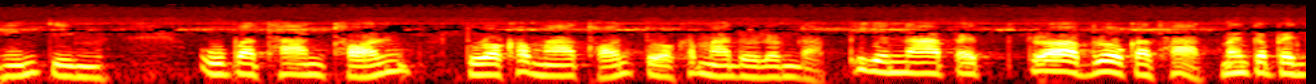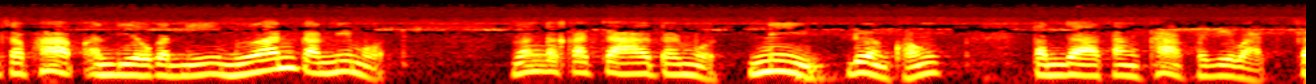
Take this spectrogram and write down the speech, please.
เห็นจริง อุปทานถอนตัวเข้ามาถอนตัวเข้ามาโดยลำดับ พิจารณาไปรอบโลกธาตุมันก็เป็นสภาพอันเดียวกันนี้ เหมือนกันนี่หมดมันก็กระจายไปหมด นี่เรื่องของปัญญาทางภาคปฏิบัติ ส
